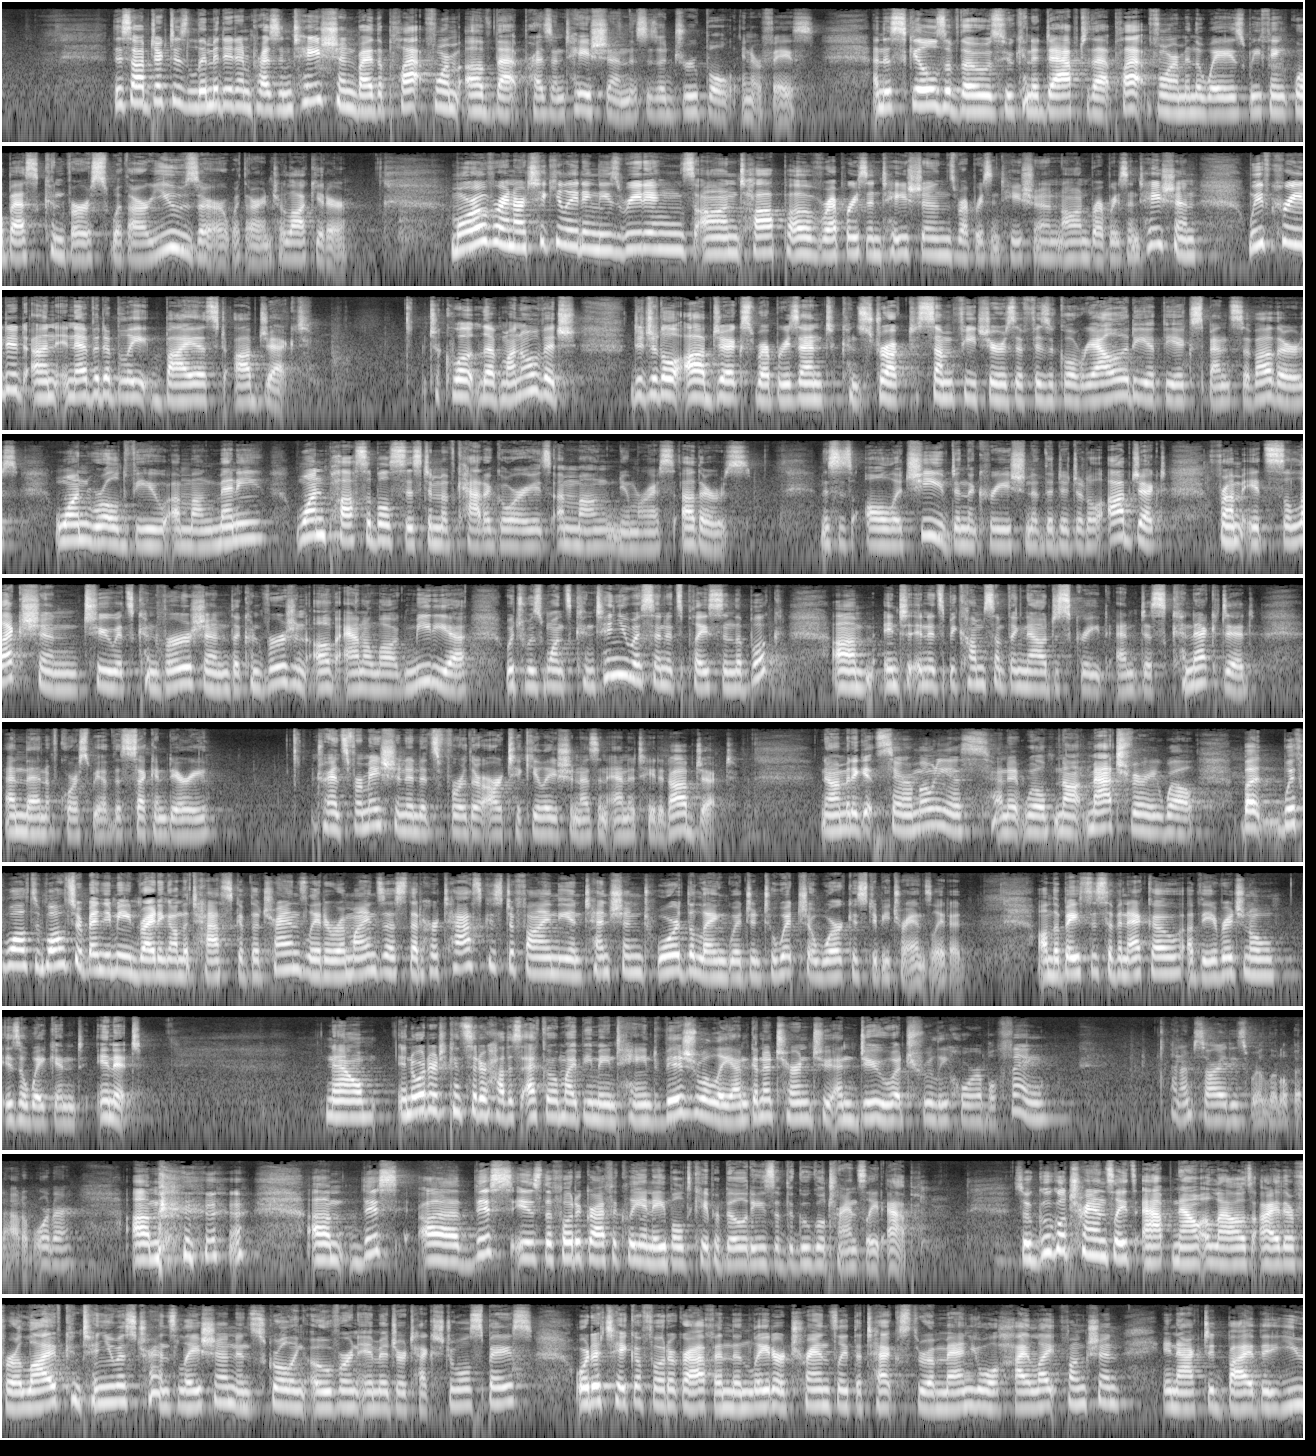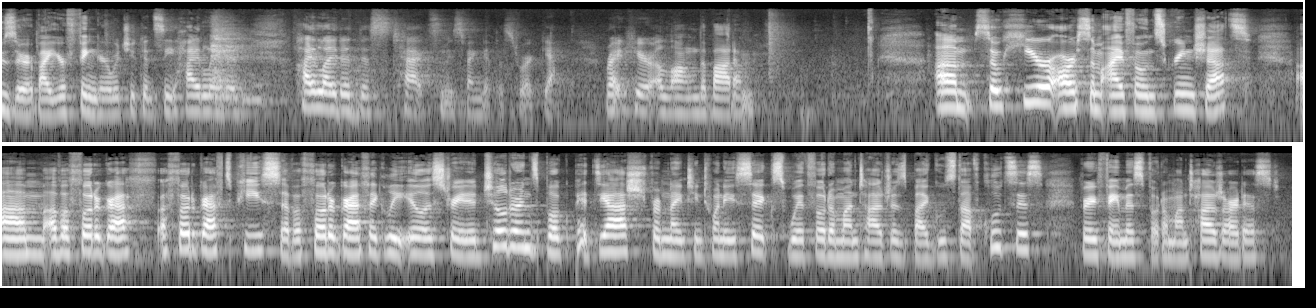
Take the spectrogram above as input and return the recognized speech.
This object is limited in presentation by the platform of that presentation. This is a Drupal interface. And the skills of those who can adapt that platform in the ways we think will best converse with our user, with our interlocutor. Moreover, in articulating these readings on top of representations, representation on representation, we've created an inevitably biased object. To quote Lev Manovich, digital objects represent, construct some features of physical reality at the expense of others, one worldview among many, one possible system of categories among numerous others. This is all achieved in the creation of the digital object from its selection to its conversion, the conversion of analog media, which was once continuous in its place in the book, um, into, and it's become something now discrete and disconnected. And then, of course, we have the secondary transformation in its further articulation as an annotated object. Now I'm going to get ceremonious and it will not match very well. But with Walter, Walter, Benjamin writing on the task of the translator reminds us that her task is to find the intention toward the language into which a work is to be translated. On the basis of an echo of the original is awakened in it. Now, in order to consider how this echo might be maintained visually, I'm going to turn to and do a truly horrible thing. And I'm sorry, these were a little bit out of order. Um, um, this, uh, this is the photographically enabled capabilities of the Google Translate app. So Google Translate's app now allows either for a live continuous translation and scrolling over an image or textual space, or to take a photograph and then later translate the text through a manual highlight function enacted by the user, by your finger, which you can see highlighted, highlighted this text. Let me see if I can get this to work. Yeah, right here along the bottom. Um, so here are some iPhone screenshots um, of a photograph, a photographed piece of a photographically illustrated children's book, Petyash, from 1926, with photomontages by Gustav Klutzis, very famous photomontage artist.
